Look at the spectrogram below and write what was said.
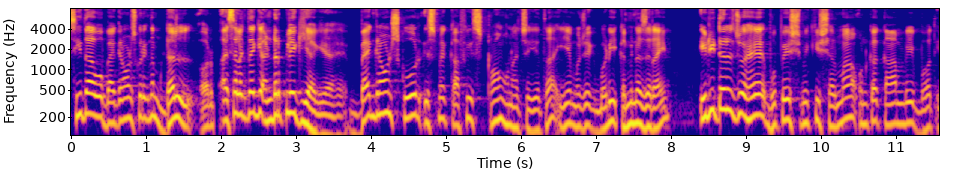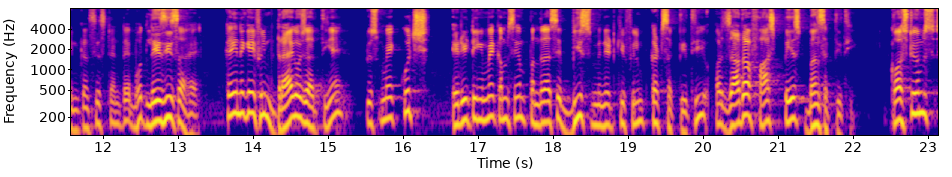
सीधा वो बैकग्राउंड स्कोर एकदम डल और ऐसा लगता है कि अंडर प्ले किया गया है। बैकग्राउंड स्कोर इसमें काफ़ी स्ट्रॉन्ग होना चाहिए था, ये मुझे एक बड़ी कमी नज़र आई। एडिटर जो है, भूपेश मिकी शर्मा, उनका काम भी बहुत इनकन्सिस्टेंट है, बहुत लेजी सा है। कहीं ना कहीं फ़िल्म ड्रैग हो जाती है उसमें कुछ एडिटिंग में कम से कम 15 से 20 मिनट की फ़िल्म कट सकती थी और ज़्यादा फास्ट पेस्ट बन सकती थी। कॉस्ट्यूम्स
